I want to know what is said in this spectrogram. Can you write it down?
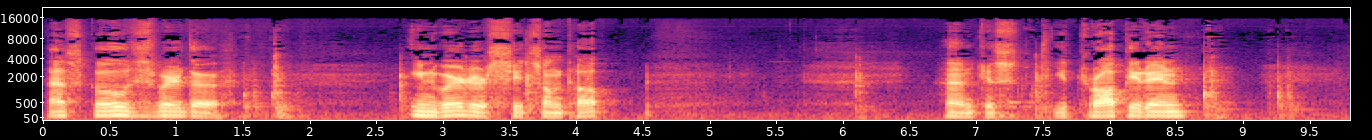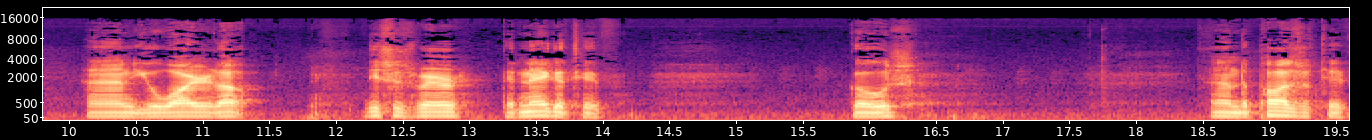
That goes where the inverter sits on top. And just you drop it in and you wire it up. This is where the negative goes and the positive.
